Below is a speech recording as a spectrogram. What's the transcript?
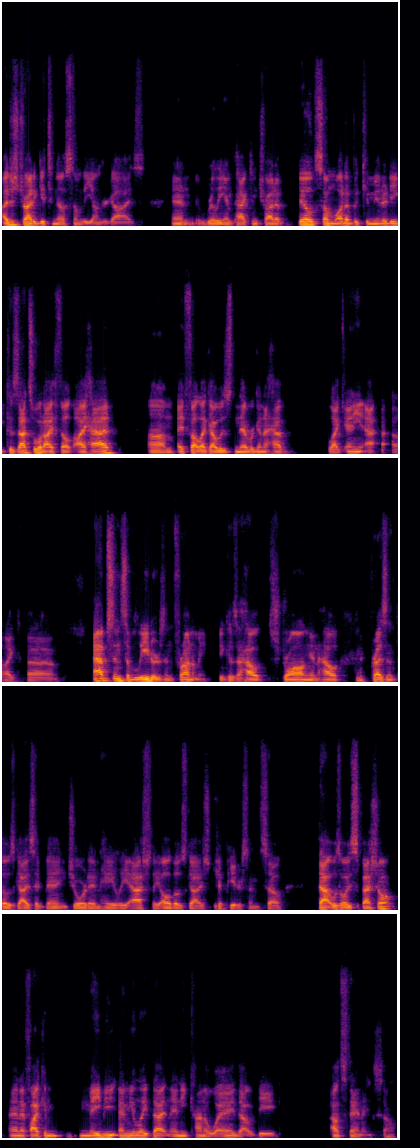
I just try to get to know some of the younger guys and really impact and try to build somewhat of a community because that's what I felt I had. Um, I felt like I was never going to have like any like uh, absence of leaders in front of me because of how strong and how present those guys had been Jordan, Haley, Ashley, all those guys, Chip Peterson. So that was always special. And if I can maybe emulate that in any kind of way, that would be outstanding. So,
